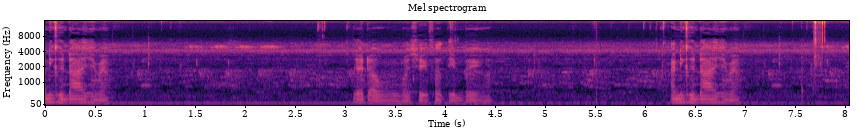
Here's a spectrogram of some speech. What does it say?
นนี้คือได้ใช่ไหมเดี๋ยวเดี๋ยวผมมาเช็คสตรีมตัวเองก่อนอันนี้คือได้ใช่ไหมโอเค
